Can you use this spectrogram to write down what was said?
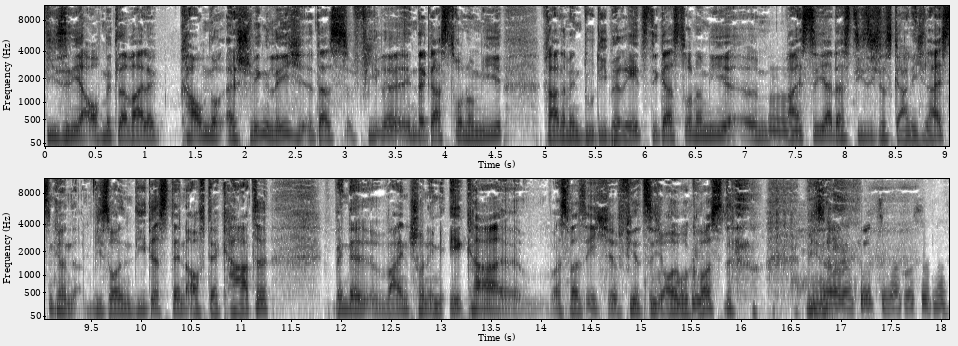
die sind ja auch mittlerweile kaum noch erschwinglich, dass viele in der Gastronomie, gerade wenn du die berätst, die Gastronomie, ähm, weißt du ja, dass die sich das gar nicht leisten können. Wie sollen die das denn auf der Karte, wenn der Wein schon im EK, äh, was weiß ich, 40 Euro kostet? Wie ja, soll, oder 40er kostet, ne?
